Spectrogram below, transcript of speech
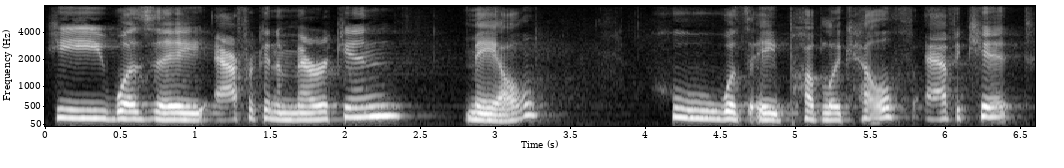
He was a African American male who was a public health advocate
